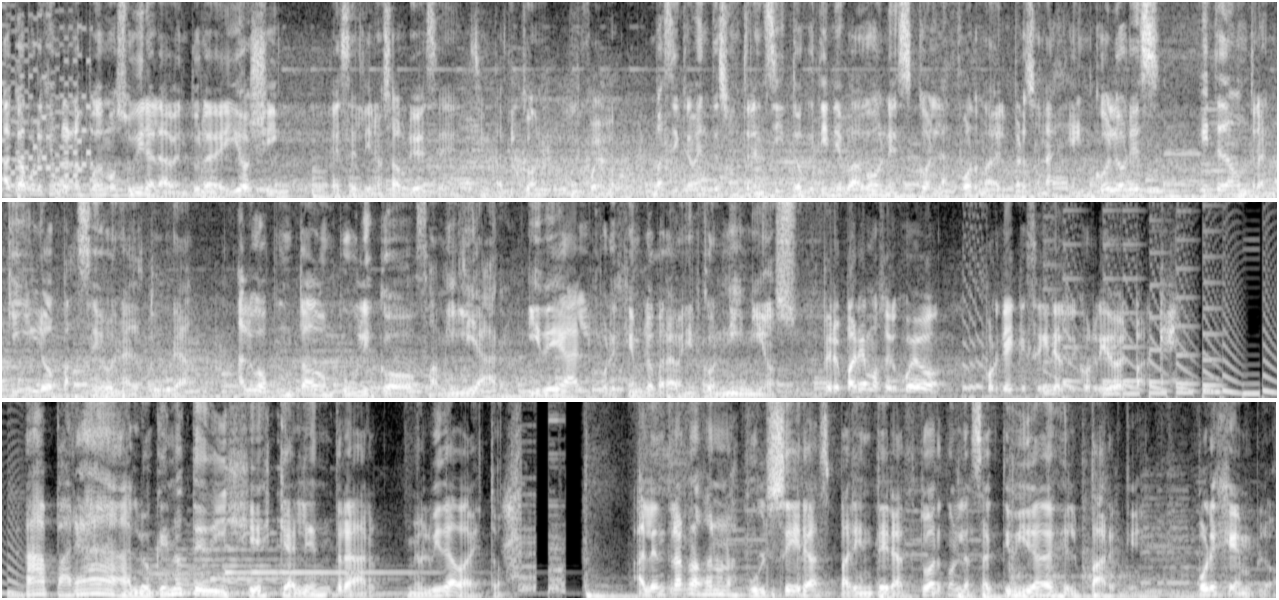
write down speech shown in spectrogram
Acá por ejemplo nos podemos subir a la aventura de Yoshi, es el dinosaurio ese simpaticón del juego. Básicamente es un trencito que tiene vagones con la forma del personaje en colores y te da un tranquilo paseo en altura. Algo apuntado a un público familiar, ideal por ejemplo para venir con niños. Pero paremos el juego porque hay que seguir el recorrido del parque. Ah, pará, lo que no te dije es que al entrar, me olvidaba esto. Al entrar nos dan unas pulseras para interactuar con las actividades del parque. Por ejemplo,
